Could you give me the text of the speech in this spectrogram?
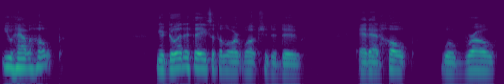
you have a hope. You're doing the things that the Lord wants you to do, and that hope will grow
